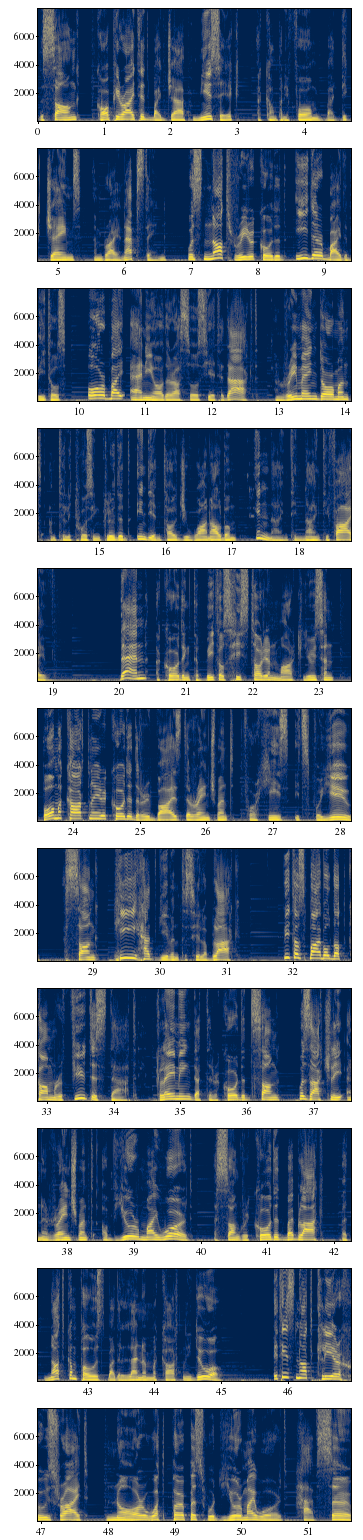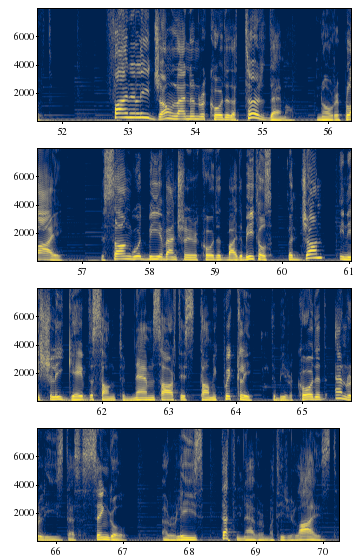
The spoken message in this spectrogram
The song copyrighted by Jap Music, a company formed by Dick James and Brian Epstein, was not re-recorded either by the Beatles or by any other associated act, and remained dormant until it was included in the Anthology 1 album in 1995. Then, according to Beatles historian Mark Lewisohn, Paul McCartney recorded a revised arrangement for his It's For You, a song he had given to Cilla Black. BeatlesBible.com refutes that, claiming that the recorded song was actually an arrangement of You're My World, a song recorded by Black but not composed by the Lennon-McCartney duo. It is not clear who's right, nor what purpose would You're My World have served. Finally, John Lennon recorded a third demo, No Reply. The song would be eventually recorded by the Beatles, but John initially gave the song to NEMS artist Tommy Quickly to be recorded and released as a single, a release that never materialized.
